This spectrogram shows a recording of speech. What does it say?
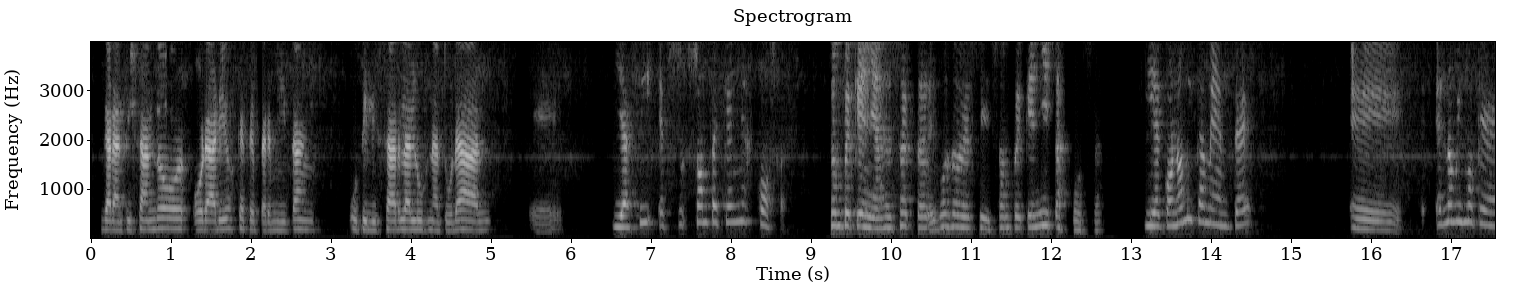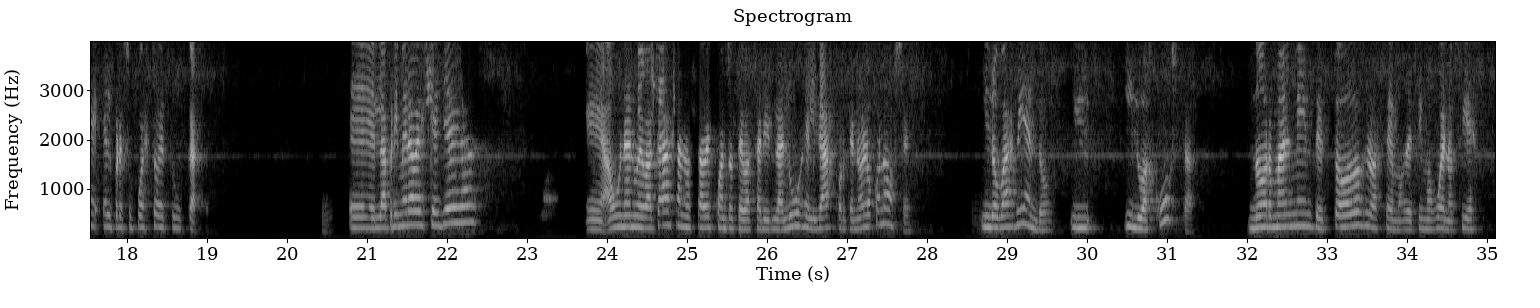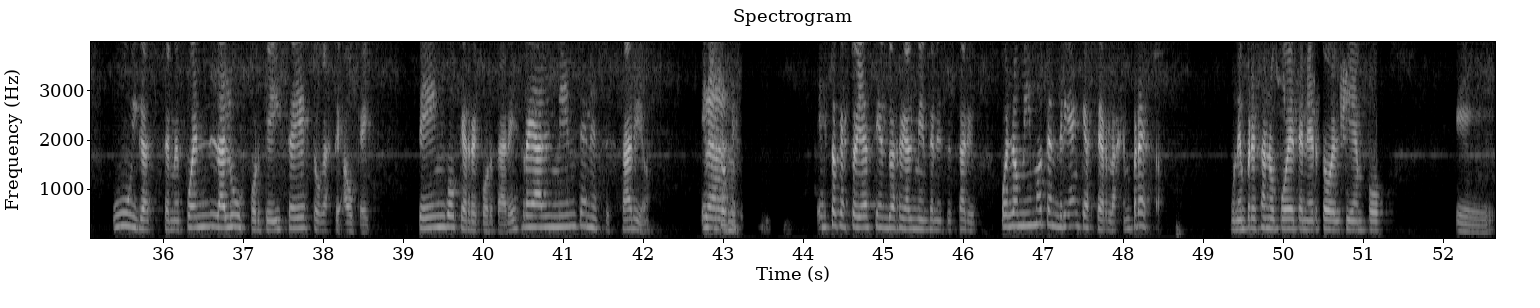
garantizando horarios que te permitan utilizar la luz natural. Eh, y así son pequeñas cosas. Son pequeñas, exacto, vos lo decís, son pequeñitas cosas. Y económicamente eh, es lo mismo que el presupuesto de tu casa. Eh, la primera vez que llegas, eh, a una nueva casa, no sabes cuánto te va a salir la luz, el gas, porque no lo conoces. Y lo vas viendo y, lo ajustas. Normalmente todos lo hacemos, decimos, bueno, si es, uy, se me fue en la luz porque hice esto, gasté, ah, ok, tengo que recortar, es realmente necesario. Esto, que, esto que estoy haciendo es realmente necesario. Pues lo mismo tendrían que hacer las empresas. Una empresa no puede tener todo el tiempo eh,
